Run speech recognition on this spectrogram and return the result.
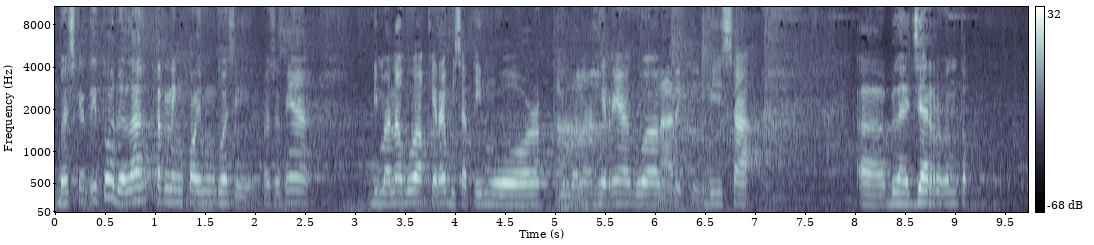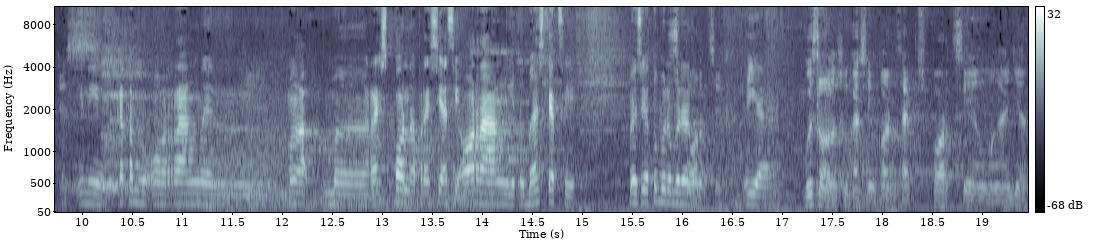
basket itu adalah turning point gue sih. Maksudnya di mana gue akhirnya bisa teamwork di mana Ah, akhirnya gue menarik bisa eh, belajar untuk Yes. ini ketemu orang dan merespon apresiasi orang gitu. Basket sih. Basket tuh bener-bener Sport sih. iya. Gue selalu suka sih konsep sport sih yang mengajar.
